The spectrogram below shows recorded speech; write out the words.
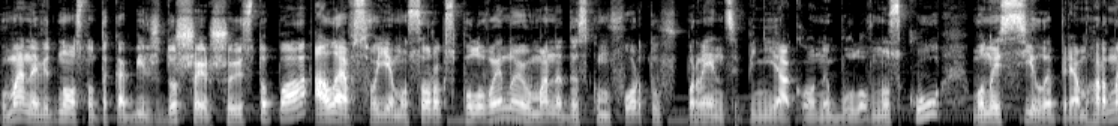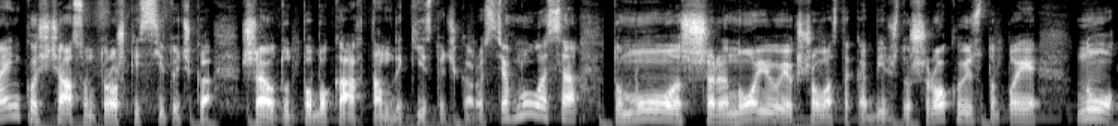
В мене відносно така більш до ширшої стопа, але в своєму 40 з половиною у мене дискомфорту в принципі ніякого не було в носку. Вони сіли прям гарненько. З часом трошки сіточка ще отут по боках, там де кісточка розтягнулася. Тому з шириною, якщо у вас така більш до широкої стопи, ну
